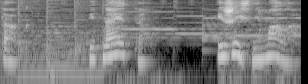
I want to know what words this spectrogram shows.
так, ведь на это и жизни мало.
